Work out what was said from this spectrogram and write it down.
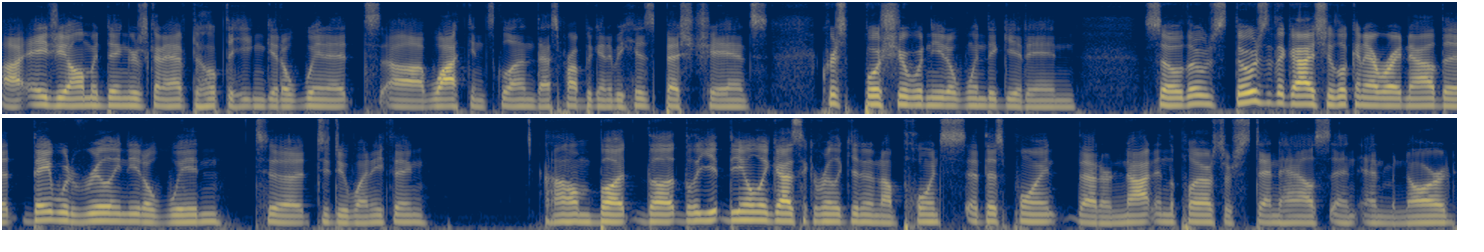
Uh, AJ Allmendinger is going to have to hope that he can get a win at uh, Watkins Glen. That's probably going to be his best chance. Chris Buescher would need a win to get in. So those those are the guys you're looking at right now that they would really need a win to to do anything. Um, but the, the the only guys that can really get in on points at this point that are not in the playoffs are Stenhouse and and Menard.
